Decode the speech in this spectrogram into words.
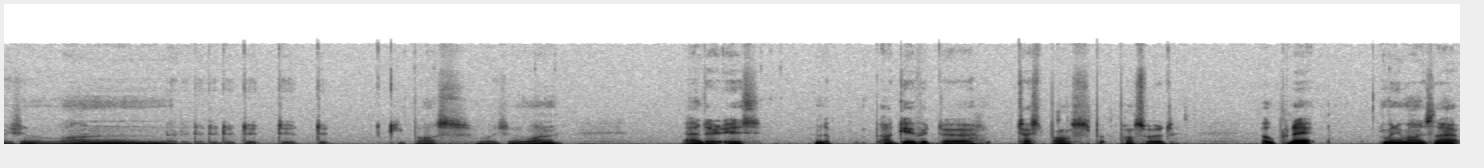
version 1 KeePass version 1 and there it is gave it the test pass password. Open it minimize that.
